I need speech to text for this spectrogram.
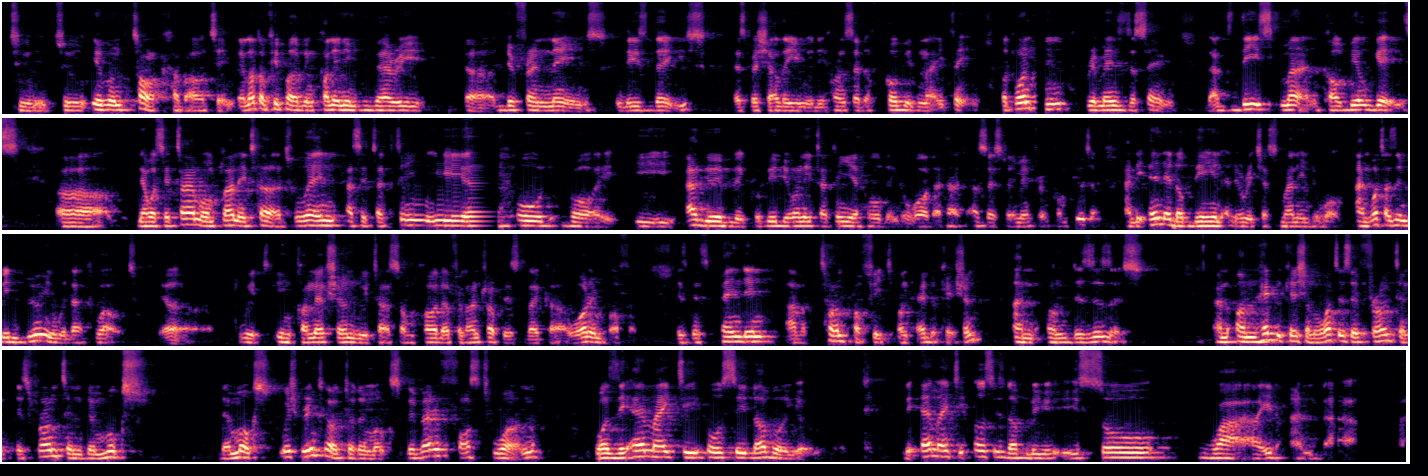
to, to even talk about him. A lot of people have been calling him very uh, different names these days, especially with the onset of COVID-19. But one thing remains the same, that this man called Bill Gates uh, there was a time on planet Earth when, as a 13 year old boy, he arguably could be the only 13 year old in the world that had access to a mainframe computer. And he ended up being the richest man in the world. And what has he been doing with that wealth? Uh, with, in connection with uh, some other philanthropists like uh, Warren Buffett, he's been spending a ton of it on education and on diseases. And on education, what is a fronting? Is fronting the MOOCs the MOOCs, which brings us to the MOOCs. The very first one was the MIT OCW. The MIT OCW is so wide and uh,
